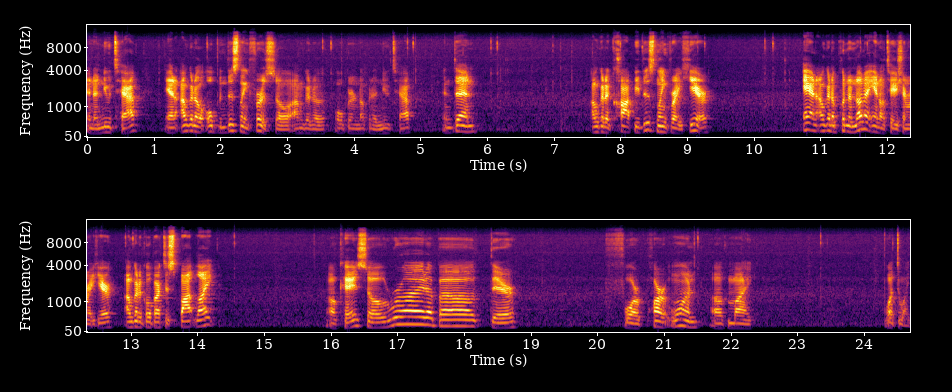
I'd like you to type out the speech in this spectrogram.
in a new tab, and I'm going to open this link first. So I'm going to open it up in a new tab, and then I'm going to copy this link right here, and I'm going to put another annotation right here. I'm going to go back to Spotlight. Okay, so right about there for part one of my what do I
